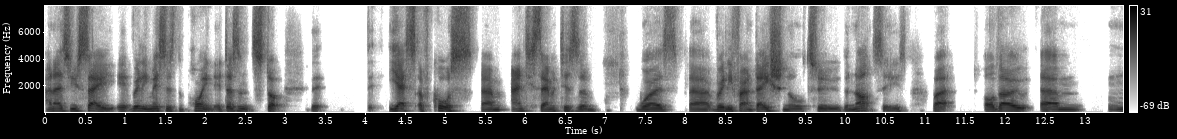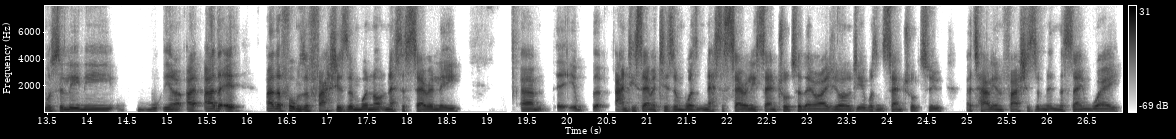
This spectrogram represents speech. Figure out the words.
And as you say, it really misses the point. It doesn't stop. Yes, of course, um, anti-Semitism was uh, really foundational to the Nazis, but although um, Mussolini, you know, other other forms of fascism were not necessarily um, it, anti-Semitism wasn't necessarily central to their ideology. It wasn't central to Italian fascism in the same way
